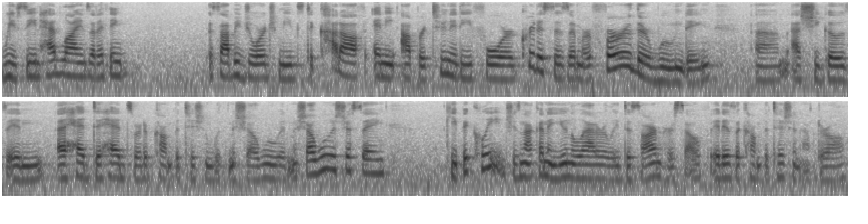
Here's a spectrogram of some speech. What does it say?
we've seen headlines that I think Essaibi George means to cut off any opportunity for criticism or further wounding um, as she goes in a head to head sort of competition with Michelle Wu. And Michelle Wu is just saying, keep it clean. She's not going to unilaterally disarm herself. It is a competition after all.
